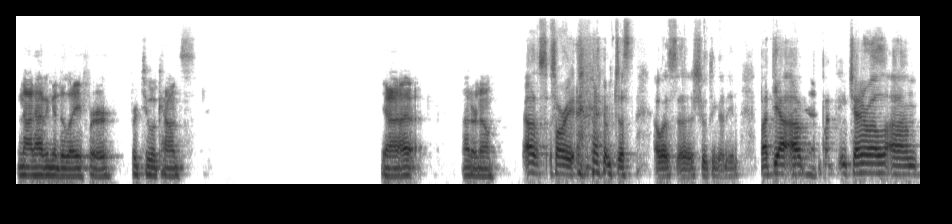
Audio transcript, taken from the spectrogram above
not having a delay for for two accounts. Yeah, I, I don't know. Uh, sorry, I'm just I was uh, shooting that in. But yeah, uh, yeah. but in general, um,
